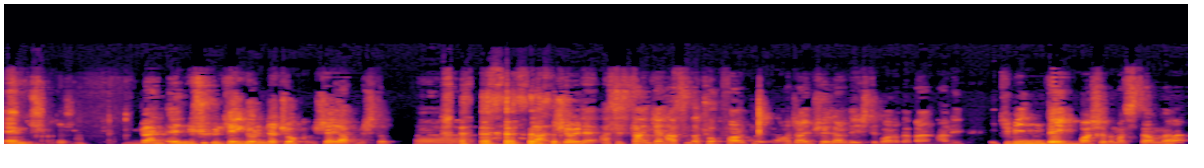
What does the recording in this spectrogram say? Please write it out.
en düşüktür. Ben en düşük ülkeyi görünce çok şey yapmıştım. Ee, şöyle asistanken aslında çok farklı acayip şeyler değişti bu arada. Ben hani 2000'de başladım asistanlığa.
